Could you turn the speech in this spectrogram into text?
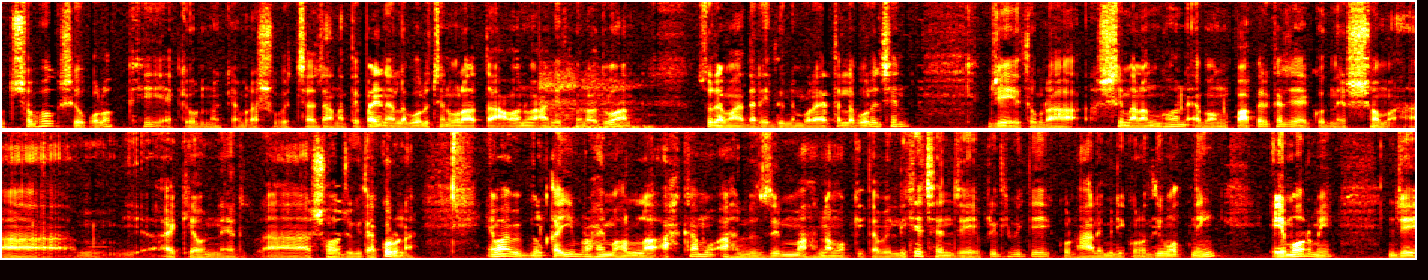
উৎসব হোক, সে উপলক্ষে একে অন্যকে আমরা শুভেচ্ছা জানাতে পারি না। আল্লাহ বলেছেন ওলা তাওয়ানু আলিফ রদওয়ান সুরে মাদার এই দুই নম্বর আয়াতাল্লাহ বলেছেন যে, তোমরা সীমালঙ্ঘন এবং পাপের কাজে এক অন্যের একে অন্যের সহযোগিতা করো না। ইমাম ইবনুল কাইম রাহিমহল্লা আহকাম ও আহলু জিম্মাহ নামক কিতাবে লিখেছেন যে, পৃথিবীতে কোনো আলেমেরই কোনো দ্বিমত নেই এ মর্মে যে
